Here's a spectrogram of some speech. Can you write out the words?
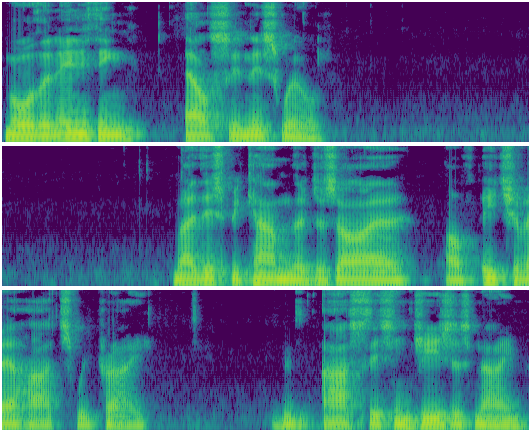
more than anything else in this world. May this become the desire of each of our hearts, we pray. We ask this in Jesus' name.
